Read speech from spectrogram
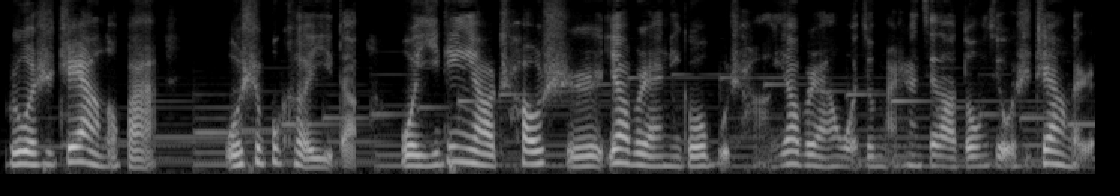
如果是这样的话，我是不可以的。我一定要超时，要不然你给我补偿，要不然我就马上接到东西。我是这样的人，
